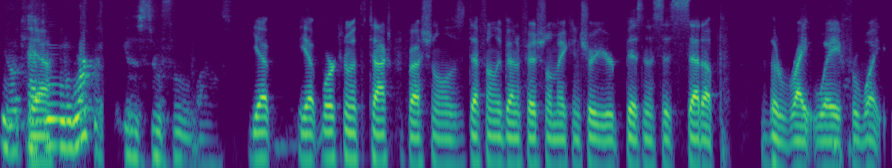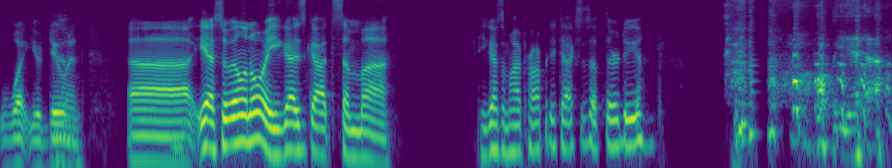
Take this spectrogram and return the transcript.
you know, capital to work with to get us through for a while. Yep. Yep. Working with a tax professional is definitely beneficial. Making sure your business is set up the right way for what what you're doing. Uh, yeah. So Illinois, you guys got some. Uh, you got some high property taxes up there, do you? oh yeah.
